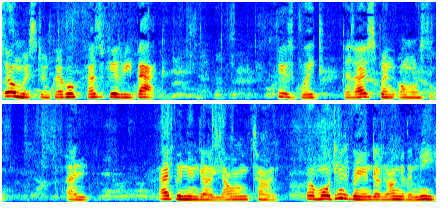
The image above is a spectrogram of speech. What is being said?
So, Mr. Incredible, how's it feel to be back? feels great because I've spent almost a, a I've been in there a long time. Well, Mordine's been in there longer than me,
